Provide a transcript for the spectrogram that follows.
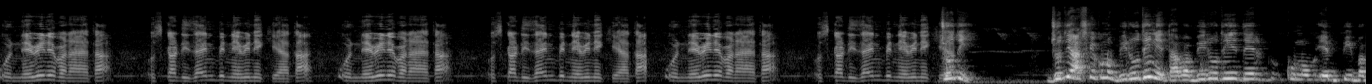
वो नेवी ने बनाया था उसका डिजाइन भी नेवी ने किया था वो नेवी ने बनाया था उसका डिजाइन भी नेवी ने किया था वो नेवी ने बनाया था उसका डिजाइन भी नेवी ने किया যদি যদি আজকে কোনো বিরোধী নেতা বা বিরোধীদের কোনো এমপি বা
